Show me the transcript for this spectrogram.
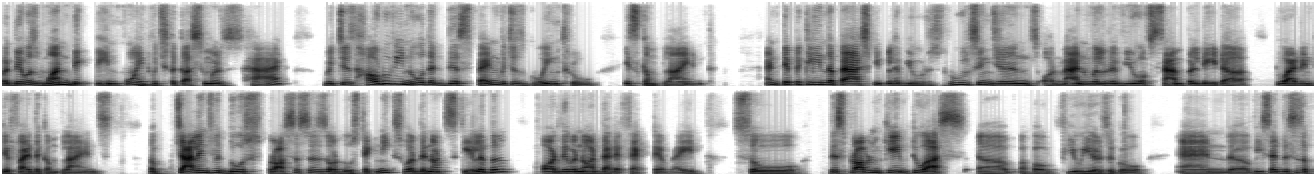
But there was one big pain point which the customers had, which is how do we know that this spend which is going through is compliant? And typically in the past, people have used rules engines or manual review of sample data to identify the compliance. The challenge with those processes or those techniques were they're not scalable or they were not that effective, right? So this problem came to us uh, about a few years ago, and uh, we said this is a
